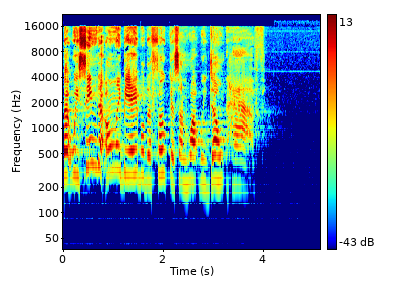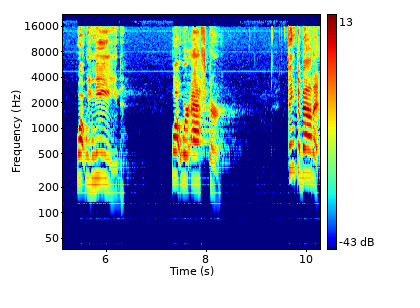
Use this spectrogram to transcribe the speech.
but we seem to only be able to focus on what we don't have, what we need, what we're after. Think about it.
